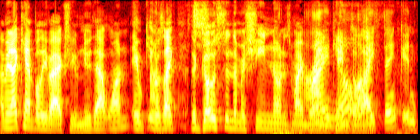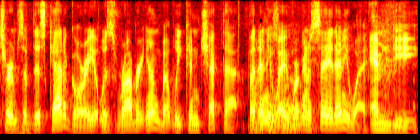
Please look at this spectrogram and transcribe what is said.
I mean, I can't believe I actually knew that one. It, it was like the ghost in the machine, known as my brain, I came know. to I life. Think in terms of this category, it was Robert Young, but we can check that. But anyway, we're going to say it anyway. MD.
